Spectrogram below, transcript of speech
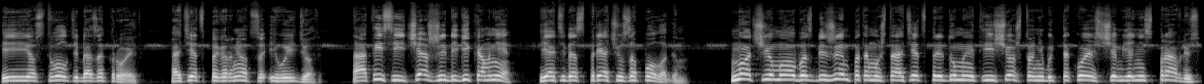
и ее ствол тебя закроет. Отец повернется и уйдет. А ты сейчас же беги ко мне. Я тебя спрячу за пологом. Ночью мы оба сбежим, потому что отец придумает еще что-нибудь такое, с чем я не справлюсь,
